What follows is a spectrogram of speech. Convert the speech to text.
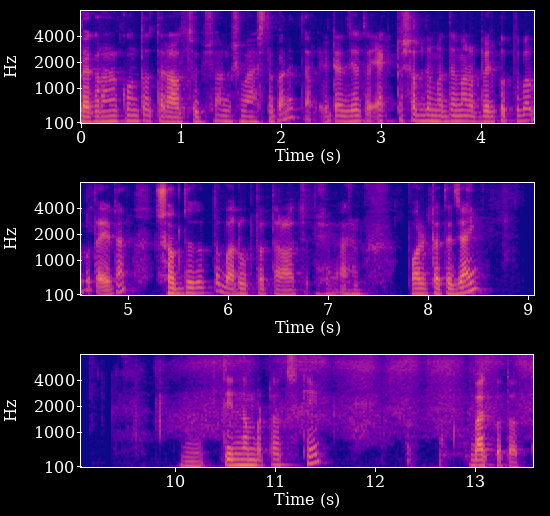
ব্যাকরণের কোন তত্ত্বের আলোচ্য বিষয়? অনেক সময় আসতে পারে। তার এটা যেহেতু একটা শব্দের মাধ্যমে আমরা বের করতে পারব তাই এটা শব্দতত্ত্ব বা রূপতত্ত্বের আলোচ্য বিষয়। আসুন পরেরটাতে যাই। তিন নম্বরটা হচ্ছে কি? বাক্যতত্ত্ব।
